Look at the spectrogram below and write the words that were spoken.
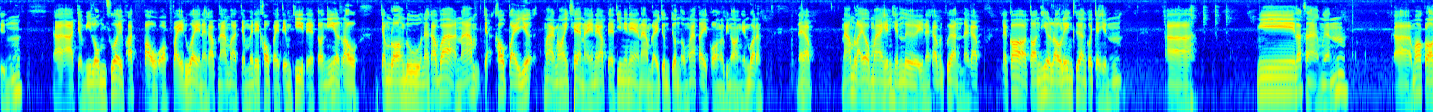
ถึงอาจจะมีลมช่วยพัดเป่าออกไปด้วยนะครับ น้ำอาจจะไม่ได้เข้าไปเต็มที่ แต่ตอนนี้เราจำลองดูนะครับว่าน้ำจะเข้าไปเยอะมากน้อยแค่ไหนนะครับ แต่ที่แน่ๆน้ำไหลจนๆออกมาใต้กองแล้วพี่น้องเห็นบ่นั่นนะครับ น้ำไหลออกมาเห็นๆเลยนะครับเพื่อนๆนะครับ แล้วก็ตอนที่เราเร่งเครื่องก็จะเห็นอ่า มีลักษณะเหมือนอ่าหม้อกรอง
